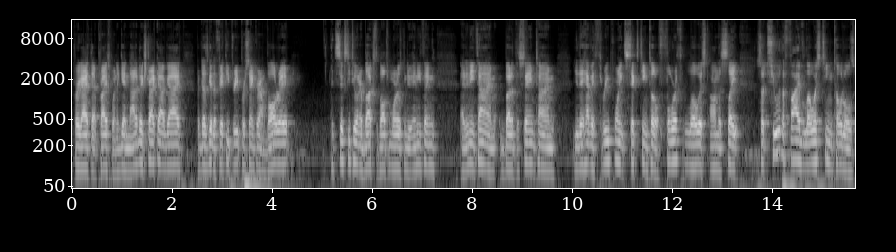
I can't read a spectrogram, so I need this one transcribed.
for a guy at that price point. Again, not a big strikeout guy, but does get a fifty three percent ground ball rate. It's sixty two hundred bucks. The Baltimore Orioles can do anything at any time, but at the same time, they have a three point six team total, fourth lowest on the slate. So two of the five lowest team totals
